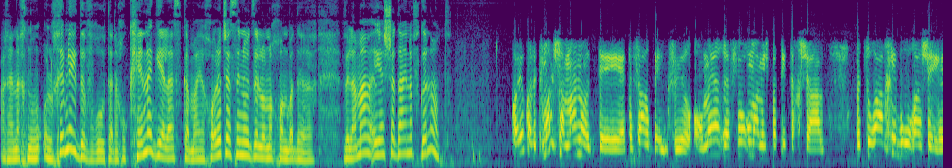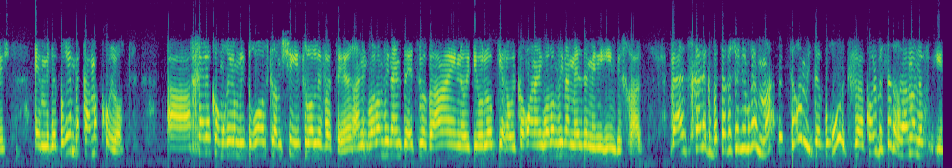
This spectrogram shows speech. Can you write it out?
הרי אנחנו הולכים להידברות, אנחנו כן נגיע להסכמה, יכול להיות שעשינו את זה לא נכון בדרך. ולמה יש עדיין הפגנות? קודם כל, אתמול שמענו את, אה, את השר בן גביר אומר רפורמה משפטית עכשיו, בצורה הכי ברורה שיש. הם מדברים בכמה קולות. החלק אומרים לדרוס, להמשיך, לא לוותר. אני כבר לא מבינה אם זה אצבע בעין או אידיאולוגיה או עיקרון, אני כבר לא מבינה מאיזה מניעים בכלל. ואז חלק בצד השני אומרים, מה פתאום הידברות והכל בסדר, למה להפגין?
